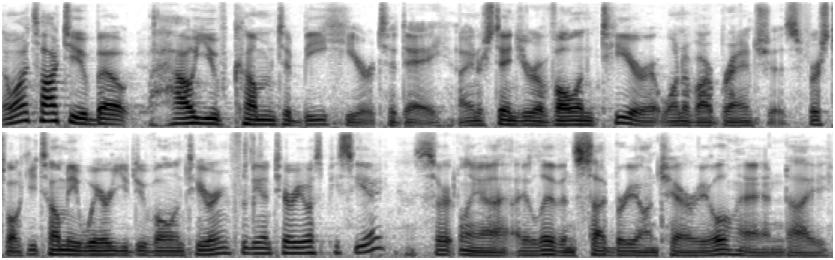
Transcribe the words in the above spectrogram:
I want to talk to you about how you've come to be here today. I understand you're a volunteer at one of our branches. First of all, can you tell me where you do volunteering for the Ontario SPCA? Certainly, I, I live in Sudbury, Ontario, and I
